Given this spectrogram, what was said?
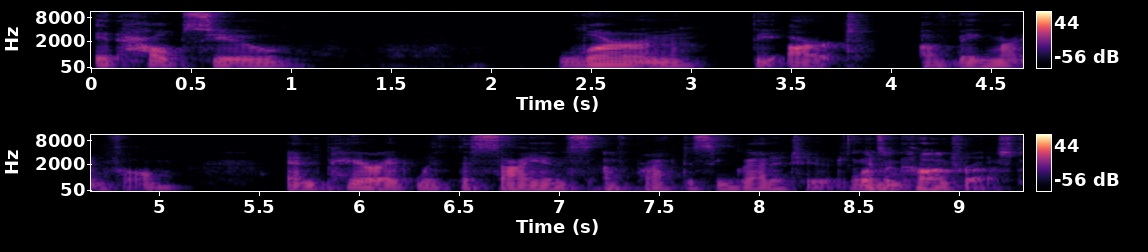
it helps you learn the art of being mindful and pair it with the science of practicing gratitude. What's a contrast?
